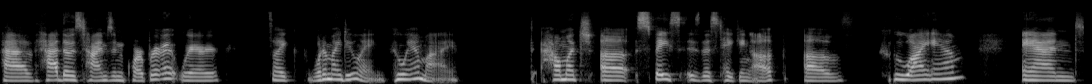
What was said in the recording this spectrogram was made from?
have had those times in corporate where it's like, what am I doing? Who am I? How much uh, space is this taking up of who I am? And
